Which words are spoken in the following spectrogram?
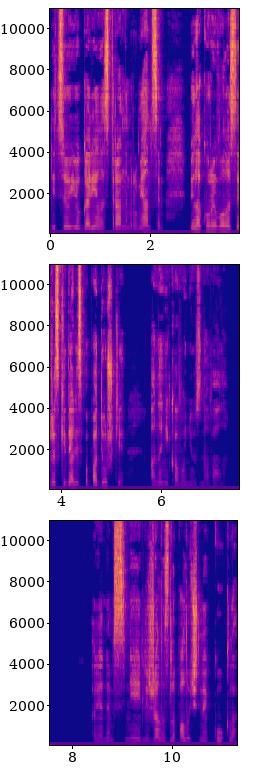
Лицо ее горело странным румянцем, белокурые волосы раскидались по подушке. Она никого не узнавала. Рядом с ней лежала злополучная кукла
